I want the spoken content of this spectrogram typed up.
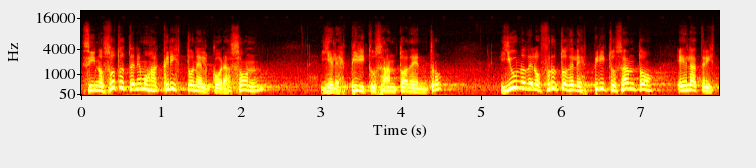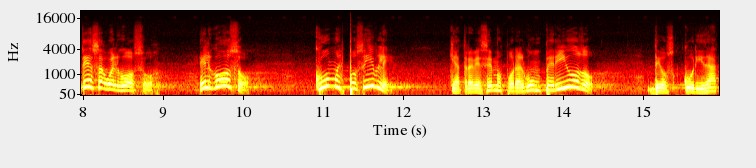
si nosotros tenemos a Cristo en el corazón y el Espíritu Santo adentro, y uno de los frutos del Espíritu Santo es la tristeza o el gozo? El gozo. ¿Cómo es posible? que atravesemos por algún periodo de oscuridad,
